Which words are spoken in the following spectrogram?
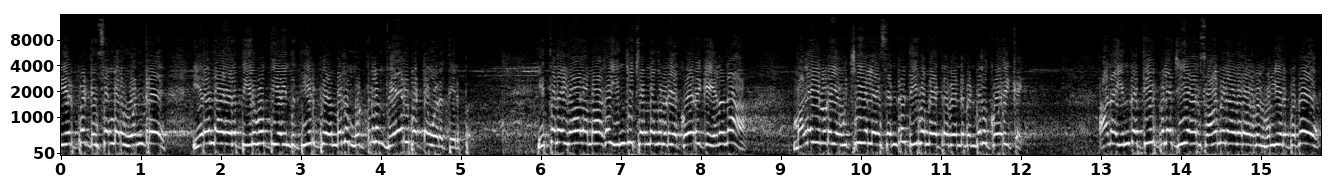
தீர்ப்பு டிசம்பர் ஒன்று இரண்டாயிரத்தி இருபத்தி ஐந்து தீர்ப்பு என்பது முற்றிலும் வேறுபட்ட ஒரு தீர்ப்பு. இத்தனை காலமாக இந்து சொந்தங்களுடைய கோரிக்கை என்னன்னா மலையினுடைய உச்சியிலே சென்று தீபம் ஏற்ற வேண்டும் என்பது கோரிக்கை. ஆனா இந்த தீர்ப்பில் ஜி ஆர் சுவாமிநாதன் அவர்கள் சொல்லியிருப்பது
